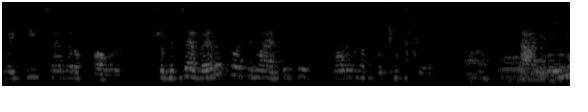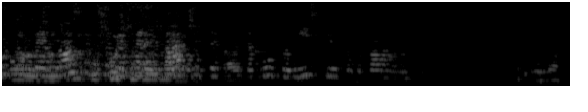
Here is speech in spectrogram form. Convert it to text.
по якій це вираховують. Щоб це вирахувати, має бути створена комісія. Так, і тому то ми вносимо, щоб передбачити таку комісію по такому розрахунку.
